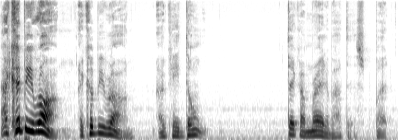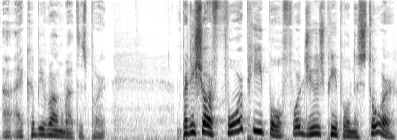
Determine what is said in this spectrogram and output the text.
I could be wrong. I could be wrong. Okay, don't think I'm right about this, but I, I could be wrong about this part. I'm pretty sure four people, four Jewish people in the store,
